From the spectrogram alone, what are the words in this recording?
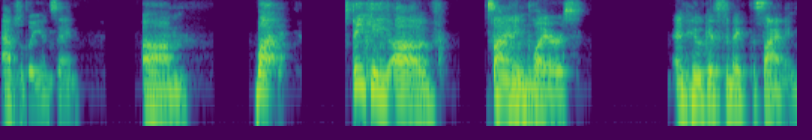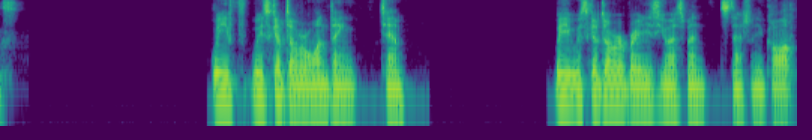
absolutely insane. Um, but speaking of signing mm-hmm. players and who gets to make the signings, we we skipped over one thing, Tim. We we skipped over Brady's U.S. men's national you call up.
